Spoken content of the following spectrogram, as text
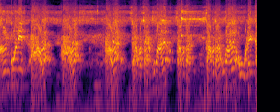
คืนกุลิตเอาละเอาละเอาละสามภาษากูมาแล้วสามภาษาสามภาษากูมาแล้วโอ้ไร้การ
